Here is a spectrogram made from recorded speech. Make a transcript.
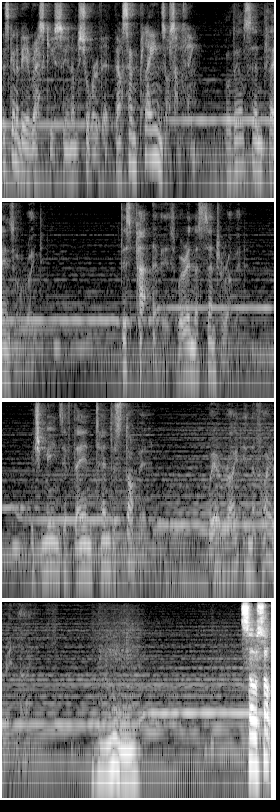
there's going to be a rescue soon, I'm sure of it. They'll send planes or something. Well, they'll send planes all right. This pattern of his, we're in the center of it. Which means if they intend to stop it, we're right in the firing line. Hmm. So, so,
